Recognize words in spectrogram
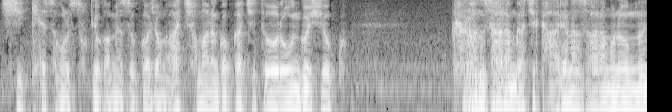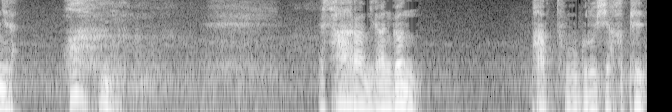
지 개성을 속여가면서 꺼정 아첨하는 것 같이 더러운 것이 없고 그런 사람같이 가련한 사람은 없느니라. 사람이란 건 밥 두 그릇이 하필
